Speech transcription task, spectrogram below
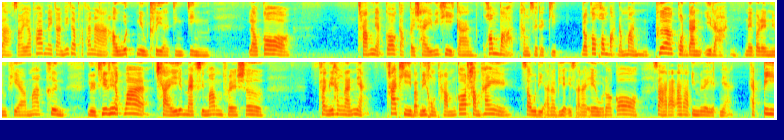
จากศักยภาพในการที่จะพัฒนาอาวุธนิวเคลียร์จริง ๆ แล้วก็ทรัมป์เนี่ยก็กลับไปใช้วิธีการคว่ำบาตรทางเศรษฐกิจ แล้วก็ความบาดน้ำมันเพื่อกดดันอิหร่านในประเด็นนิวเคลียร์มากขึ้น หรือที่เรียกว่าใช้ maximum pressure ทั้งนี้ทั้งนั้นเนี่ยท่าทีแบบนี้ของทรัมป์ก็ทำให้ซาอุดีอาระเบียอิสราเอล แล้วก็สหรัฐอาหรับอิมิเรตเนี่ย happy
